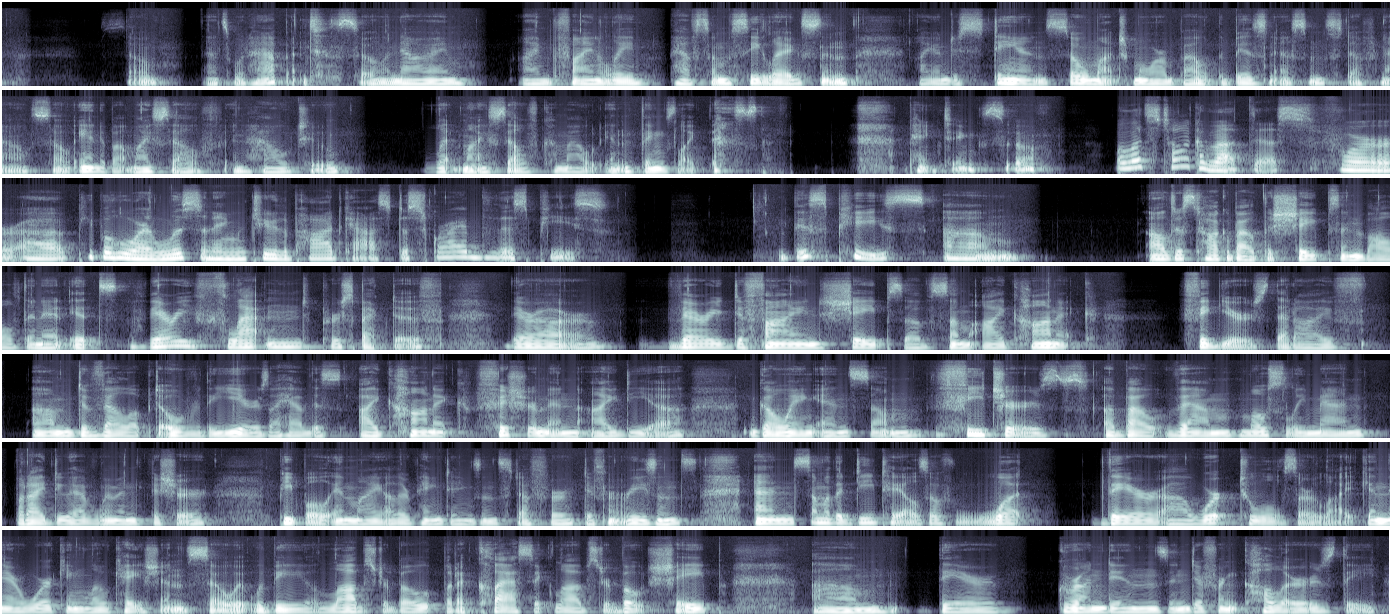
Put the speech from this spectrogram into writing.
So that's what happened. So now I'm I'm finally have some sea legs and I understand so much more about the business and stuff now. So, and about myself and how to let myself come out in things like this painting. So, well, let's talk about this for uh, people who are listening to the podcast. Describe this piece. This piece, um, I'll just talk about the shapes involved in it. It's very flattened perspective. There are very defined shapes of some iconic figures that I've um, developed over the years. I have this iconic fisherman idea going and some features about them, mostly men, but I do have women fisher people in my other paintings and stuff for different reasons. And some of the details of what their uh, work tools are like and their working locations. So it would be a lobster boat, but a classic lobster boat shape. Um, their Grundens in different colors, the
